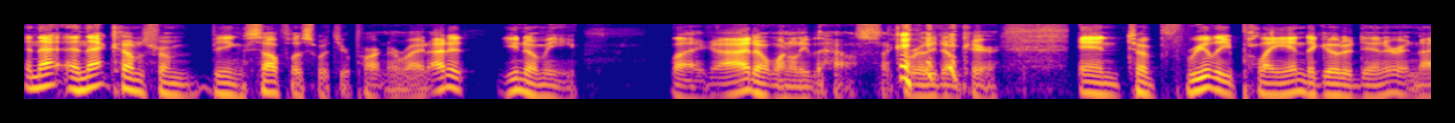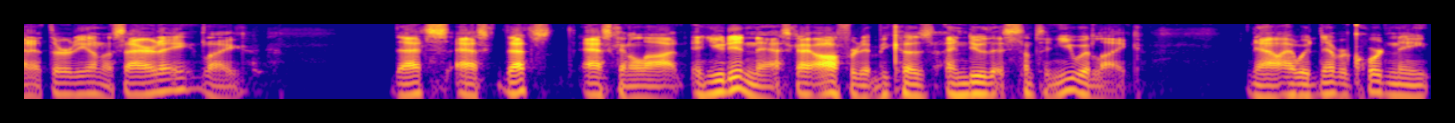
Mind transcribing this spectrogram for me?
And that and that comes from being selfless with your partner, right? I did. You know me. Like I don't want to leave the house. Like I really don't care. And to really plan to go to dinner at nine thirty on a Saturday, like that's ask that's asking a lot. And you didn't ask. I offered it because I knew that's something you would like. Now I would never coordinate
